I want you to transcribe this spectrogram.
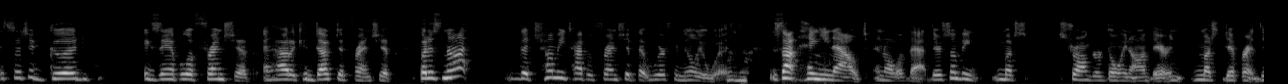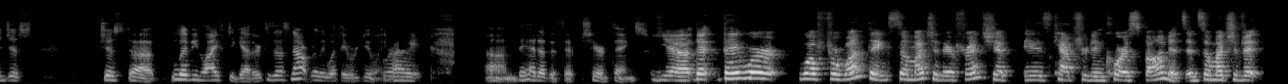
it's such a good example of friendship and how to conduct a friendship, but it's not the chummy type of friendship that we're familiar with. Mm-hmm. It's not hanging out and all of that. There's something much stronger going on there and much different than just just uh, living life together because that's not really what they were doing. Right. Um, they had other th- shared things. Yeah, that they were well. For one thing, so much of their friendship is captured in correspondence, and so much of it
